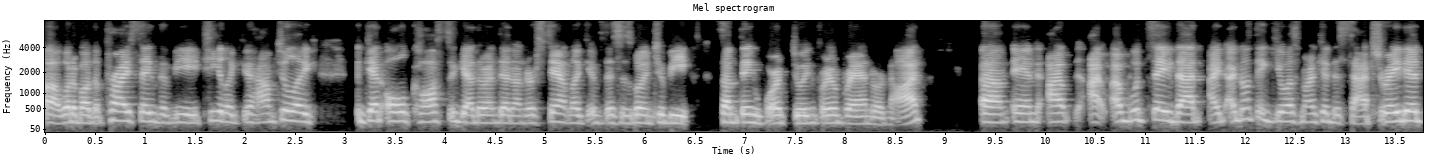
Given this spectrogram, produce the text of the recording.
Uh, what about the pricing, the VAT? Like you have to like get all costs together and then understand like if this is going to be something worth doing for your brand or not. Um, and I, I, I would say that I, I don't think US market is saturated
